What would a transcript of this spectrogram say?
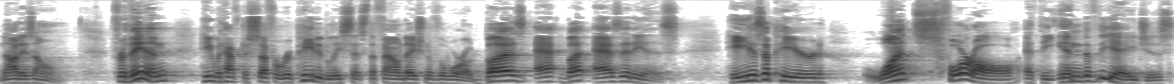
not his own. For then he would have to suffer repeatedly since the foundation of the world. But as it is, he has appeared once for all at the end of the ages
